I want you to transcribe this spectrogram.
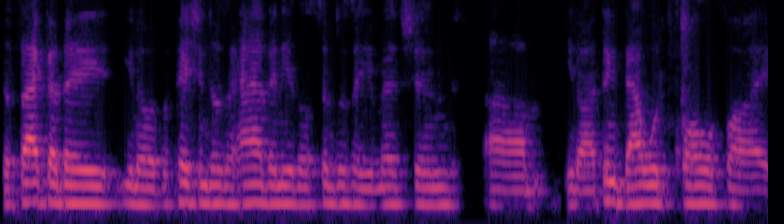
the fact that they, you know, the patient doesn't have any of those symptoms that you mentioned, um, you know, I think that would qualify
